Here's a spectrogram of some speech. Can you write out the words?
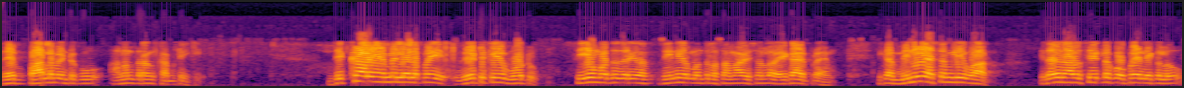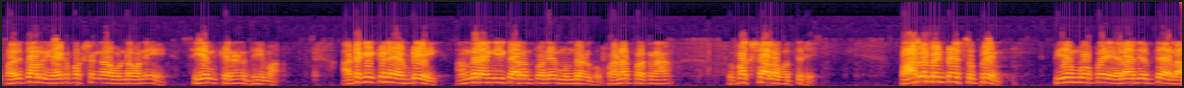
రేపు పార్లమెంటుకు అనంతరం కమిటీకి. ధిక్కార ఎమ్మెల్యేలపై వేటుకే ఓటు. సీఎం వద్ద జరిగిన సీనియర్ మంత్రుల సమావేశంలో ఏకాభిప్రాయం. ఇక మినీ అసెంబ్లీ వార్. ఇరవై నాలుగు సీట్లకు ఉప ఎన్నికలు ఫలితాలు ఏకపక్షంగా ఉండవని సీఎం కిరణ్ ధీమా. అటకెక్కిన ఎఫ్డీఐ అందరి అంగీకారంతోనే ముందడుగు. ప్రణబ్ ప్రకటన విపక్షాల ఒత్తిడి. పార్లమెంటే సుప్రీం. పీఎంఓపై ఎలా చెబితే అలా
